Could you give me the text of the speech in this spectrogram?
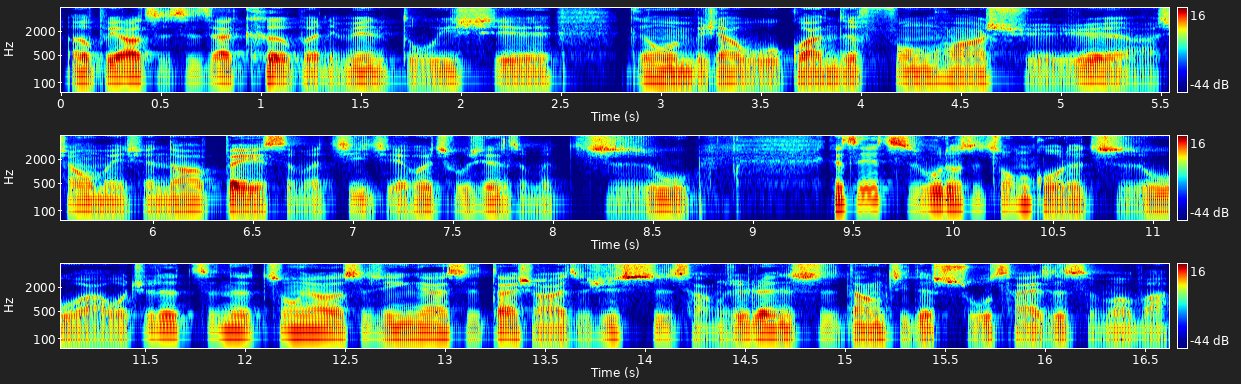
而不要只是在课本里面读一些跟我们比较无关的风花雪月啊，像我们以前都要背什么季节会出现什么植物。可这些植物都是中国的植物啊！我觉得真的重要的事情应该是带小孩子去市场去认识当季的蔬菜是什么吧，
